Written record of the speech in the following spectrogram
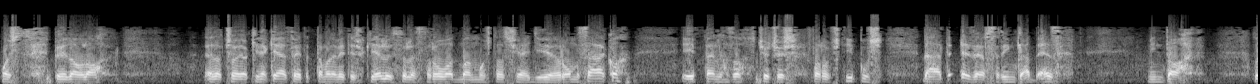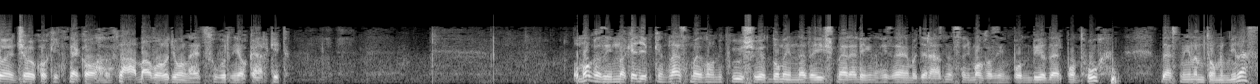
Most például a, ez a csaj, akinek elfejtettem a nevét, és aki először lesz a rovadban, most az se egy romszálka, éppen az a csöcsös faros típus, de hát ezerszer inkább ez, mint a az olyan csajok, akiknek a lábával nagyon lehet szúrni akárkit. A magazinnak egyébként lesz majd valami külső domén neve is, mert elég nehéz elmagyarázni ezt, hogy magazin.builder.hu, de ezt még nem tudom, hogy mi lesz,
